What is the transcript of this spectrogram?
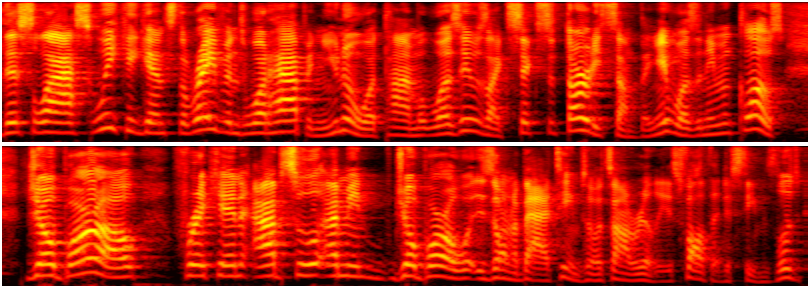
this last week against the Ravens, what happened. You know what time it was. It was like 6 to 30 something. It wasn't even close. Joe Burrow, freaking absolute. I mean, Joe Burrow is on a bad team, so it's not really his fault that his team is losing.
